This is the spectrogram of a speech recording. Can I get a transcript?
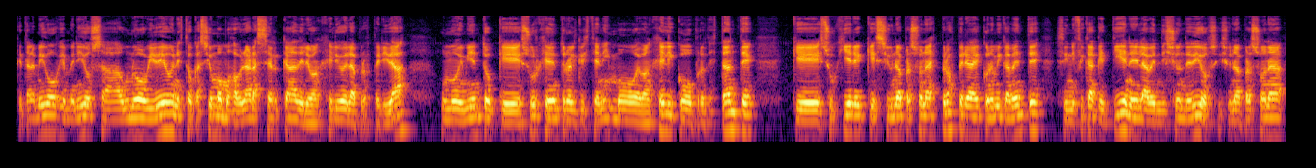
¿Qué tal amigos? Bienvenidos a un nuevo video. En esta ocasión vamos a hablar acerca del Evangelio de la Prosperidad, un movimiento que surge dentro del cristianismo evangélico o protestante, que sugiere que si una persona es próspera económicamente, significa que tiene la bendición de Dios. Y si una persona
